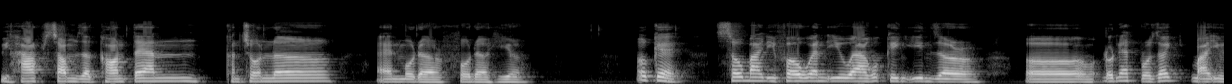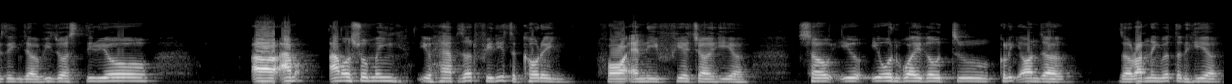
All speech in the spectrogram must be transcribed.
We have some the content controller and model folder here. Okay so by default when you are working in the .NET project by using the Visual Studio. Uh, I'm, I'm assuming you have just finished the coding for any feature here. So you, you always go to click on the, the running button here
